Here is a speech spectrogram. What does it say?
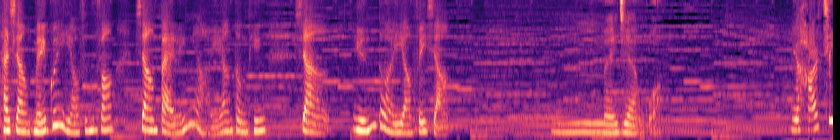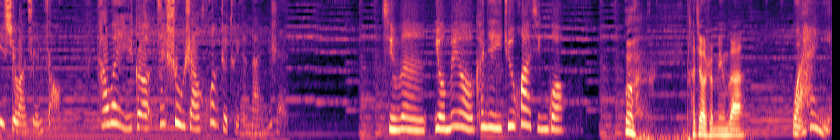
它像玫瑰一样芬芳，像百灵鸟一样动听，像云朵一样飞翔。嗯，没见过。女孩继续往前走，她问一个在树上晃着腿的男人：“请问有没有看见一句话经过？”“呃，他叫什么名字？”“我爱你。”“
